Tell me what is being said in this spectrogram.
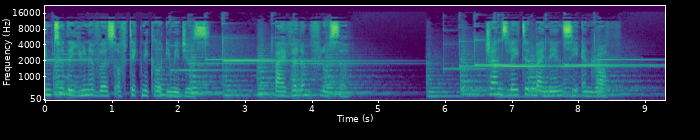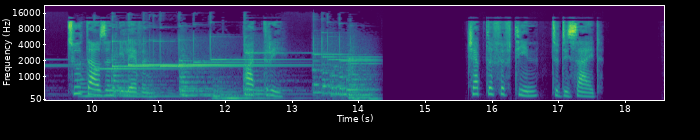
Into the Universe of Technical Images by Vilém Flusser. Translated by Nancy Ann Roth. 2011. Part 3. Chapter 15 To Decide.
